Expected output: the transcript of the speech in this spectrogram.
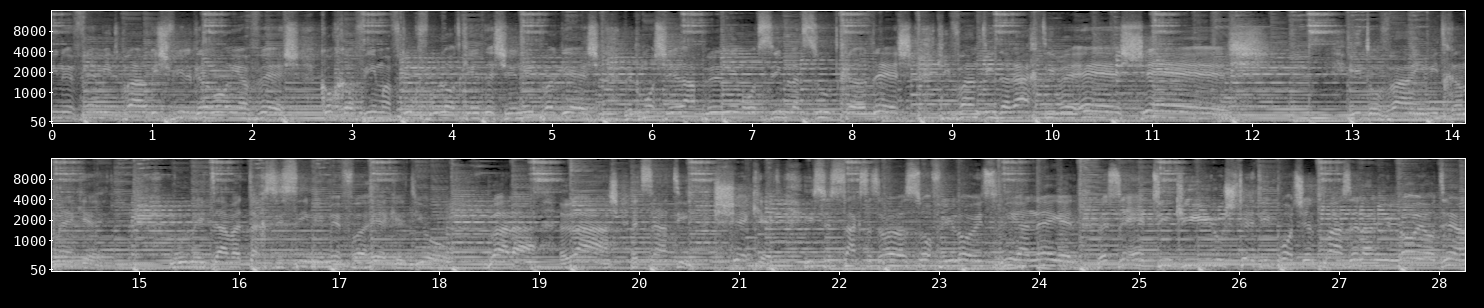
כי נווה מדבר בשביל גרון יבש. כוכבים עבדו כפולות כדי שניפגש וכמו שראפרים רוצים לצוד קרדש כיוונתי, דרכתי באש אש היא טובה, היא מתחמקת מול מיטב התכסיסים היא מפהקת יו בא לה רעש, הצעתי שקט. היא ססה קצת אבל בסוף היא לא הצביעה נגד. וזה עטים כאילו שתי טיפות של פאזל אני לא יודע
